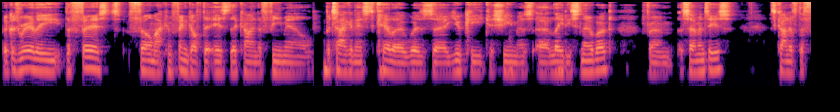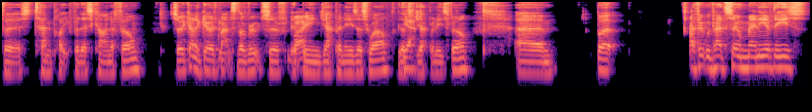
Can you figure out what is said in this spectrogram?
because really the first film I can think of that is the kind of female protagonist killer was uh, Yuki Kashima's uh, Lady Snowblood from the seventies. It's kind of the first template for this kind of film. So it kind of goes back to the roots of it right. being Japanese as well. That's yeah. a Japanese film. Um, but I think we've had so many of these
